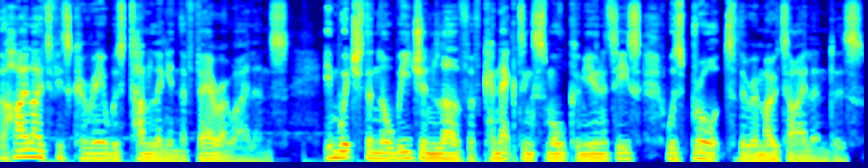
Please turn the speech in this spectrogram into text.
the highlight of his career was tunnelling in the Faroe Islands, in which the Norwegian love of connecting small communities was brought to the remote islanders.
